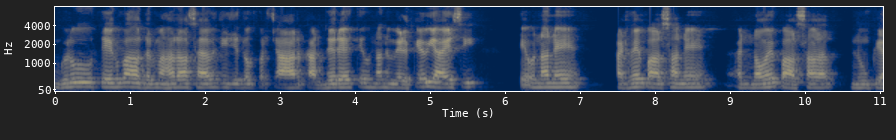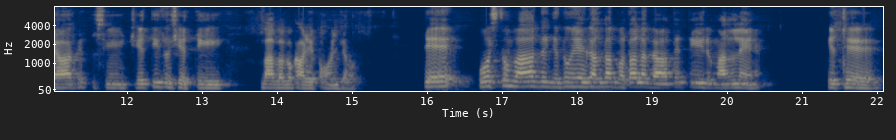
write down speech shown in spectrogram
ਗੁਰੂ ਤੇਗ ਬਹਾਦਰ ਮਹਾਰਾਜ ਸਾਹਿਬ ਜੀ ਜਦੋਂ ਪ੍ਰਚਾਰ ਕਰਦੇ ਰਹੇ ਤੇ ਉਹਨਾਂ ਨੂੰ ਮਿਲ ਕੇ ਵੀ ਆਏ ਸੀ ਤੇ ਉਹਨਾਂ ਨੇ ਅੱਠਵੇਂ ਪਾਤਸ਼ਾਹ ਨੇ ਨੌਵੇਂ ਪਾਤਸ਼ਾਹ ਨੂੰ ਕਿਹਾ ਕਿ ਤੁਸੀਂ ਛੇਤੀ ਤੋਂ ਛੇਤੀ ਬਾਬਾ ਬਕਾਲੇ ਪਹੁੰਚ ਜਾਓ। ਤੇ ਉਸ ਤੋਂ ਬਾਅਦ ਜਦੋਂ ਇਹ ਗੱਲ ਦਾ ਪਤਾ ਲੱਗਾ ਤੇ ਧੀਰ ਮਲ ਨੇ ਇੱਥੇ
